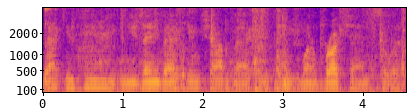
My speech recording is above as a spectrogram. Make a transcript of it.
vacuum cleaner. You can use any vacuum, shop vac, anything. You want to brush end so it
